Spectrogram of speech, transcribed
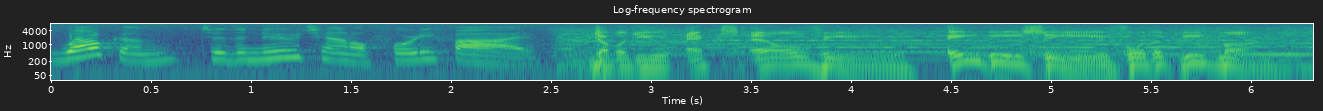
welcome to the new Channel 45. WXLV, ABC for the Piedmont.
